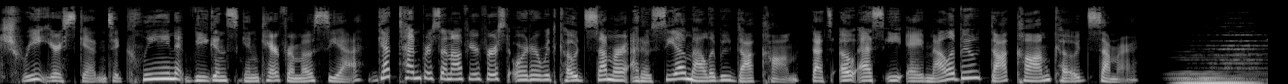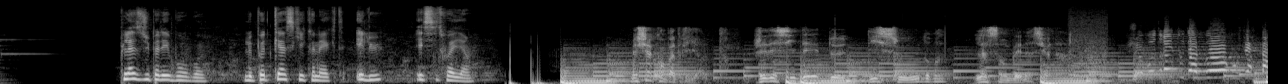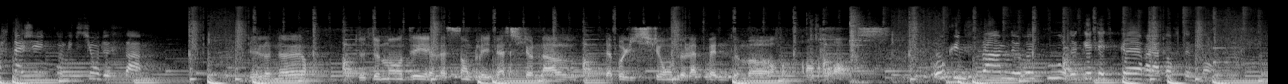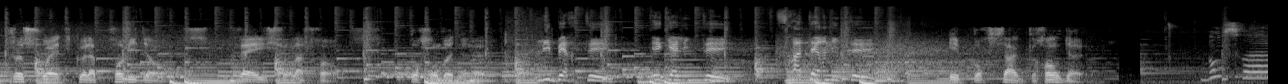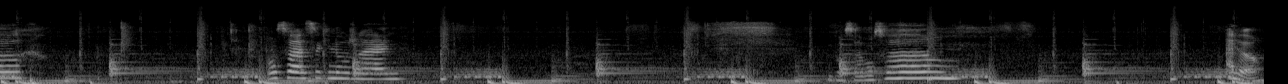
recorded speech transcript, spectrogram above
Treat your skin to clean vegan skincare from Osea. Get 10% off your first order with code SUMMER at OseaMalibu.com. That's O S E A Malibu.com code SUMMER. Place du Palais Bourbon, le podcast qui connecte élus et citoyens. Mes chers compatriotes, j'ai décidé de dissoudre l'Assemblée nationale. Je voudrais tout d'abord vous faire partager une conviction de femme. J'ai l'honneur de demander à l'Assemblée nationale l'abolition de la peine de mort en France. Aucune femme ne recourt de gaieté de cœur à l'avortement. Je souhaite que la Providence veille sur la France pour son bonheur Liberté, égalité, fraternité. et pour sa grandeur. Bonsoir. Bonsoir à ceux qui nous rejoignent. Bonsoir, bonsoir. Alors,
